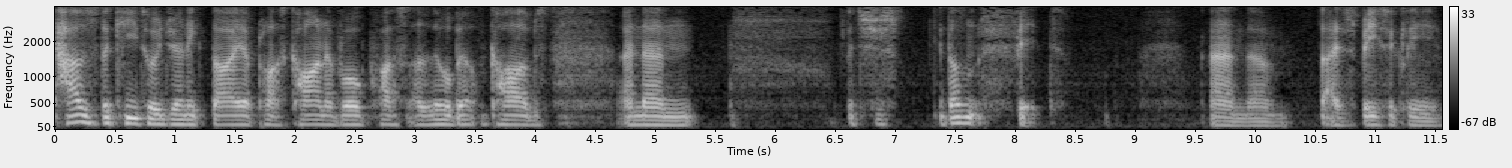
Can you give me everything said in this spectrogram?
has the ketogenic diet plus carnivore plus a little bit of carbs, and then it's just, it doesn't fit. And um, that is basically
